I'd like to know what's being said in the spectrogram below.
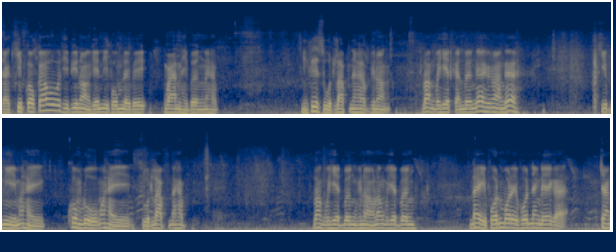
จากคลิปเก่าๆที่พี่น้องเห็นที่ผมได้ไปวานให้เบิ่งนะครับ นี่คือสูตรลับนะครับ พี่น้องลองไปเฮ็ดกันเบิ่งเด้อพี่น้องเด้อคลิปนี้มาให้ควมรู้มาให้สูตรลับนะครับลองไปเฮ็ดเบิ่งพี่น้องลองไปเฮ็ดเบิ่งได้ผลบ่ได้ผลยังไดก็จัง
